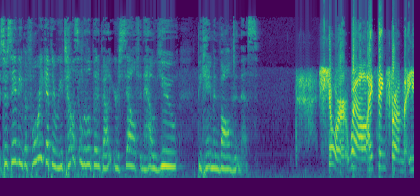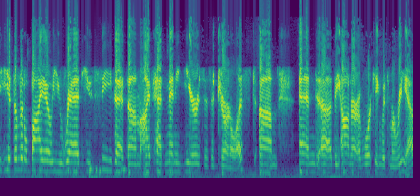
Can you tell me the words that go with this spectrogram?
so Sandy, before we get there, will you tell us a little bit about yourself and how you became involved in this? Sure. Well, I think from the little bio you read, you see that um, I've had many years as a journalist um, and uh, the honor of working with Maria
